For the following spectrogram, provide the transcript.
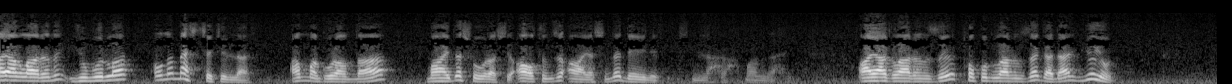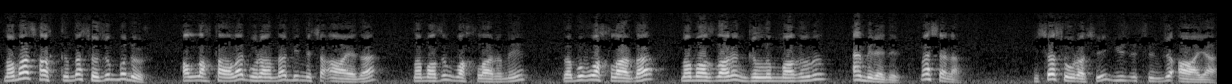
ayaqlarını yumurlar, ona məhz çəkirlər. Amma Quranda Maidə surəsi 6-cı ayəsində deyilir. Bismillahirrahmanirrahim. Ayaqlarınızı topuqlarınıza qədər yuyun. Namaz haqqında sözüm budur. Allah Taala Quranda bir neçə ayədə namazın vaxtlarını və bu vaxtlarda namazların qılınmağını əmr edir. Məsələn, Nisa surəsi 103-cü ayə.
